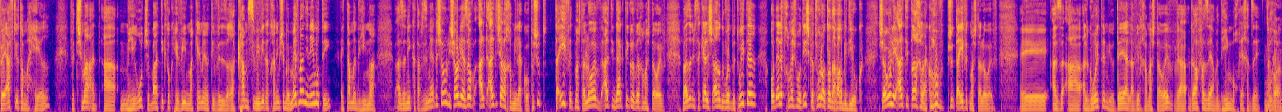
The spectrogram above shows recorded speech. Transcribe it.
והעפתי אותה מהר ותשמע המהירות שבה טיק טוק הבין מה כן מעניין אותי וזה רקם סביבי את התכנים שבאמת מעניינים אותי הייתה מדהימה. אז אני כתבתי זה מיד לשאולי שאולי עזוב אל, אל תשאל לך מי לעקוב פשוט תעיף את מה שאתה לא אוהב אל תדאג טיק טוק יביא לך מה שאתה אוהב. ואז אני מסתכל על שאר התגובות בטוויטר עוד 1500 איש כתבו לו אותו דבר בדיוק. שאולי אל תטרח לעקוב פשוט תעיף את מה שאתה לא אוהב. אה, אז האלגוריתם יודע להביא לך מה שאתה אוהב והגרף הזה המדהים מוכיח את זה. נכון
